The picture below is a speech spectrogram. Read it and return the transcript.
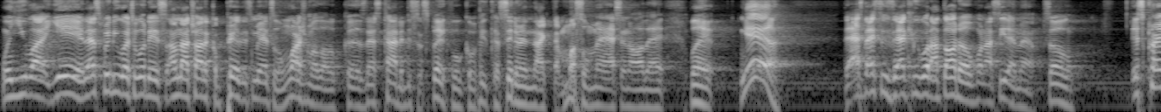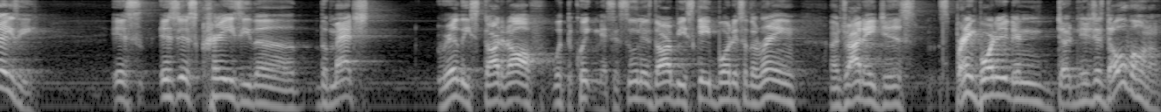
When you like, yeah, that's pretty much what it is. I'm not trying to compare this man to a marshmallow because that's kind of disrespectful considering like the muscle mass and all that. But yeah, that's that's exactly what I thought of when I see that man. So it's crazy. It's it's just crazy. The the match really started off with the quickness. As soon as Darby skateboarded to the ring, Andrade just springboarded and d- just dove on him.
